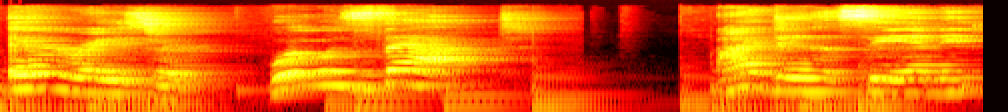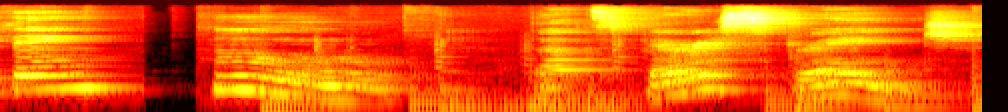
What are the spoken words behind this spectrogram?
Airazor, what was that? I didn't see anything. Hmm, that's very strange.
